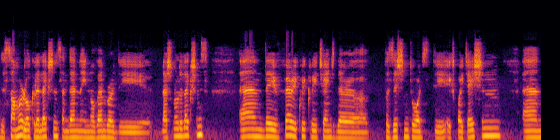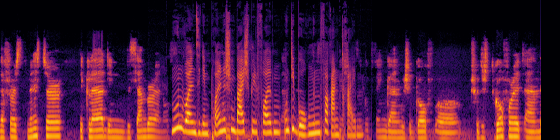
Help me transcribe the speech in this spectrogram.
the summer, local elections, and then in November the national elections and they very quickly changed their uh, position towards the exploitation and the first minister declared in December and also Nun wollen sie dem polnischen Beispiel folgen und die Bohrungen vorantreiben. And we should go for, should go for it and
